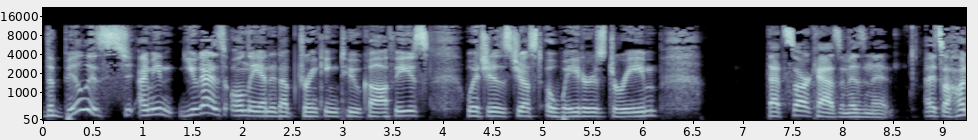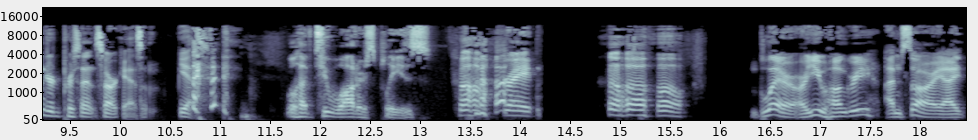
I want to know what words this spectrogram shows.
The bill is, I mean, you guys only ended up drinking two coffees, which is just a waiter's dream. That's sarcasm, isn't it? It's a hundred percent sarcasm. Yes. We'll have two waters, please. oh, great. Oh, Blair, are you hungry? I'm sorry, I,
